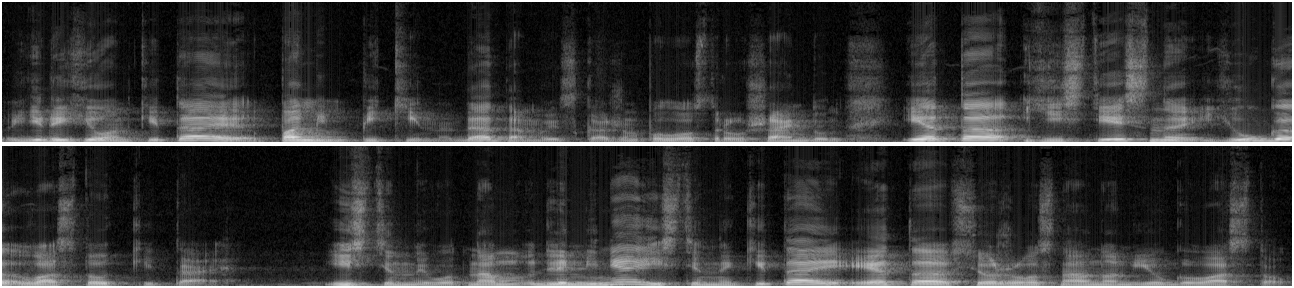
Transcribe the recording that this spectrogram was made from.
регион Китая, помимо Пекина, да, там и, скажем, полуострова Шаньдун, это, естественно, юго-восток Китая. Истинный, вот нам, для меня истинный Китай это все же в основном юго-восток.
